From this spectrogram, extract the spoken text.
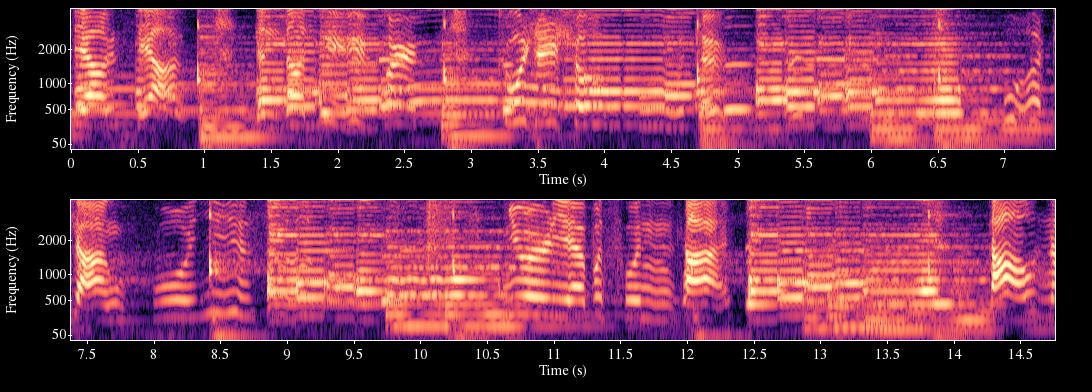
想想，恁那女儿终身守孤灯，我丈夫已死，女儿也不存在，到那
